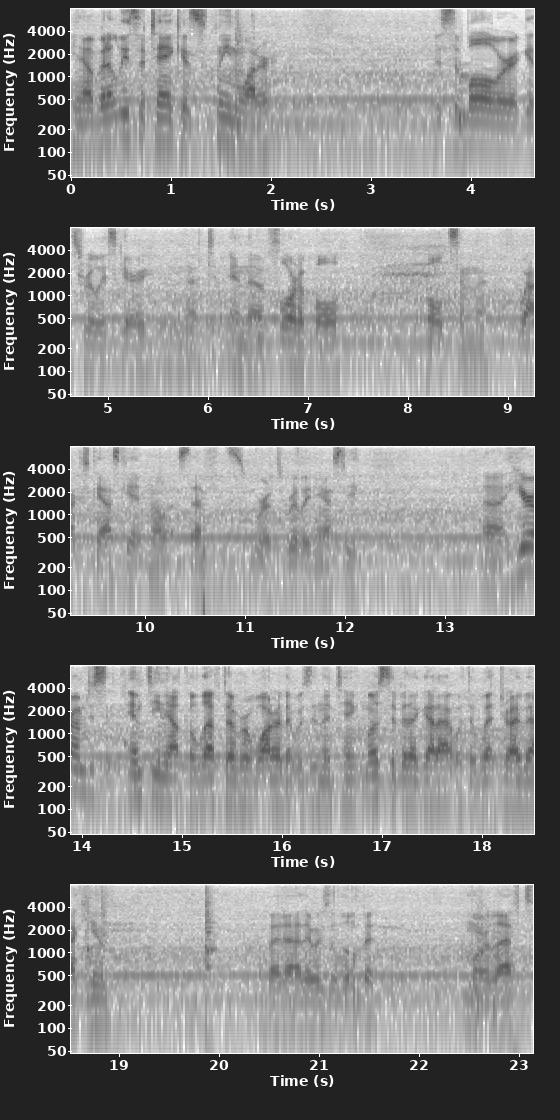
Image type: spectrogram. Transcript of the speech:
you know, but at least the tank is clean water. It's the bowl where it gets really scary, and the, and the floor to bowl bolts and the wax gasket and all that stuff. It's where it's really nasty. Uh, here I'm just emptying out the leftover water that was in the tank. Most of it I got out with a wet dry vacuum, but uh, there was a little bit more left.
